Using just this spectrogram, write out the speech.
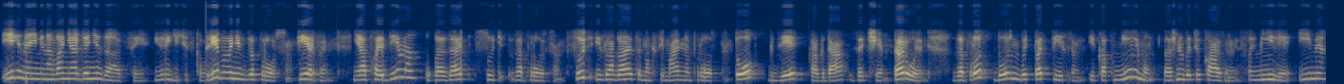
или наименование организации юридического. Требования к запросу. Первое. Необходимо указать суть запроса. Суть излагается максимально просто. Кто, где, когда, зачем. Второе. Запрос должен быть подписан и как минимум должны быть указаны фамилия, имя,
